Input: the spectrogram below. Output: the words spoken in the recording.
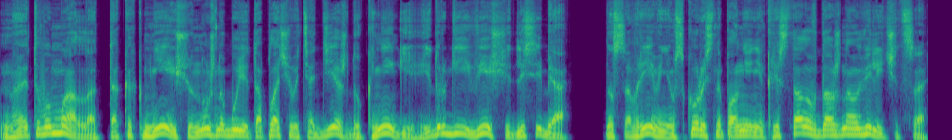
Но этого мало, так как мне еще нужно будет оплачивать одежду, книги и другие вещи для себя. Но со временем скорость наполнения кристаллов должна увеличиться.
